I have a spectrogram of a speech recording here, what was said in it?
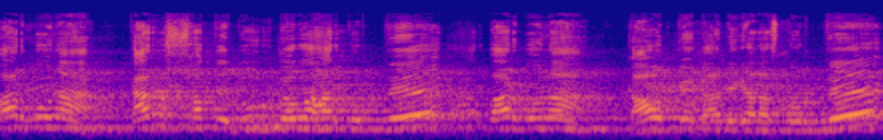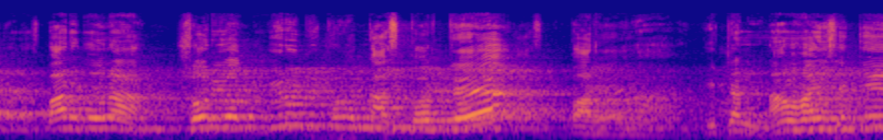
পারব না, কারোর সাথে দুর্ব্যবহার করতে পারব না, কাউকে গালিগালাজ করতে পারব না, শরীয়ত বিরোধী কোনো কাজ করতে পারব না। এটার নাম হয়েছে কি?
